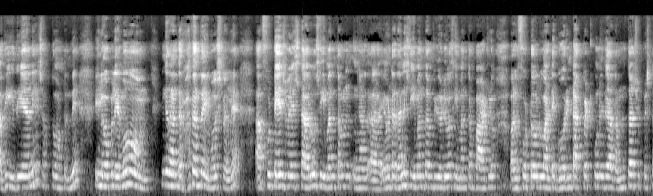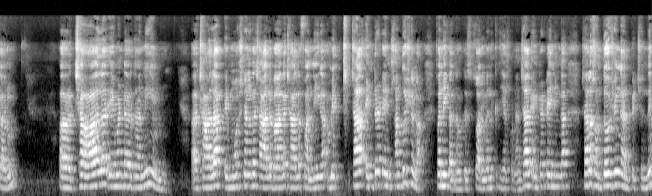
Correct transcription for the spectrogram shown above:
అది ఇది అని చెప్తూ ఉంటుంది. ఈ లోపలేమో ఇంకా దాని తర్వాత అంతా ఎమోషనల్లే ఫుటేజ్ వేస్తారు సీమంతం ఏమంటారు దాన్ని సీమంతం వీడియో సీమంతం పాటలు వాళ్ళ ఫోటోలు అంటే గోరింటాకు పెట్టుకునేది అదంతా చూపిస్తారు. చాలా ఏమంటారు దాన్ని చాలా ఎమోషనల్గా చాలా బాగా చాలా ఫన్నీగా ఐ మీన్ చాలా ఎంటర్టైన్ సంతోషంగా ఫన్నీ కదా సారీ వెనక్కి తీసుకున్నాను చాలా ఎంటర్టైనింగ్గా చాలా సంతోషంగా అనిపించింది.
